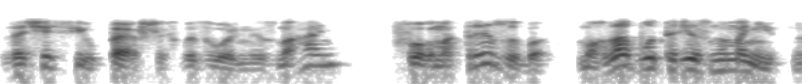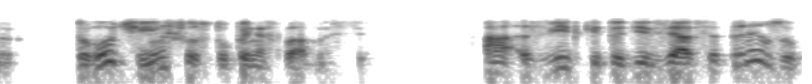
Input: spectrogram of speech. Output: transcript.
за часів перших визвольних змагань форма тризуба могла бути різноманітною, того чи іншого ступеня складності. А звідки тоді взявся тризуб,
